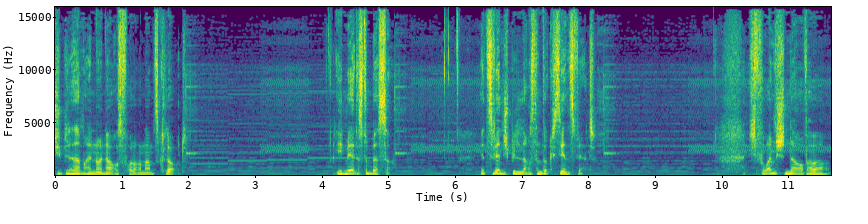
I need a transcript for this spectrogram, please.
Die Spieler haben einen neuen Herausforderer namens Cloud. Je mehr, desto besser. Jetzt werden die Spiele langsam wirklich sehenswert. Ich freue mich schon darauf, aber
